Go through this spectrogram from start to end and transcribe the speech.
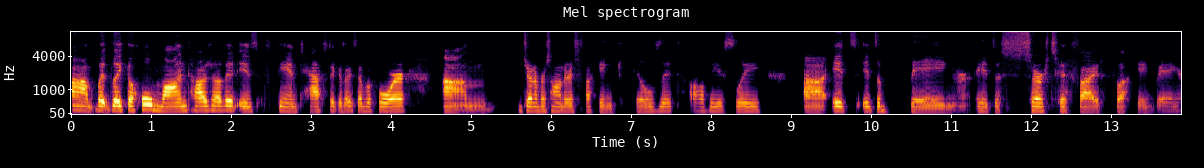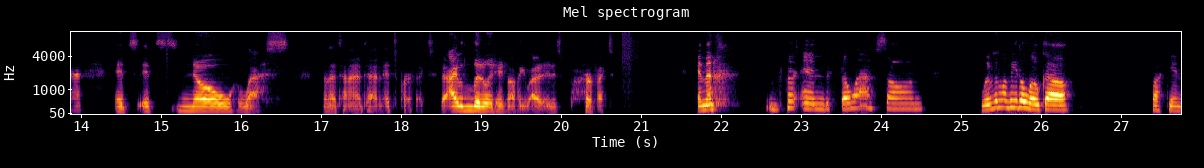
Um, but like the whole montage of it is fantastic, as I said before. Um, Jennifer Saunders fucking kills it, obviously. Uh, it's it's a banger. It's a certified fucking banger. It's it's no less than a 10 out of 10. It's perfect. I would literally change nothing about it. It is perfect. And then the end, the last song, Living La Vida Loca, fucking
